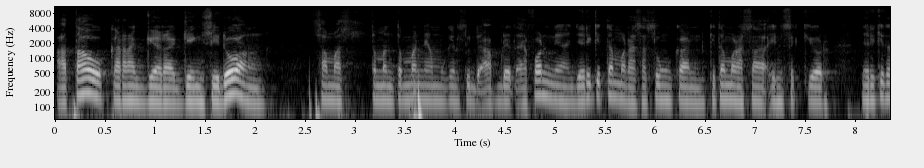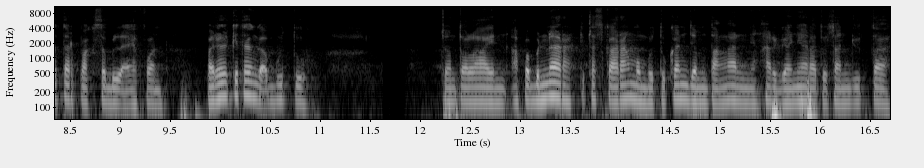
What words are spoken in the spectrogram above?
atau karena gara gengsi doang sama teman-teman yang mungkin sudah update iPhone-nya jadi kita merasa sungkan kita merasa insecure jadi kita terpaksa beli iPhone padahal kita nggak butuh. Contoh lain, apa benar kita sekarang membutuhkan jam tangan yang harganya ratusan juta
